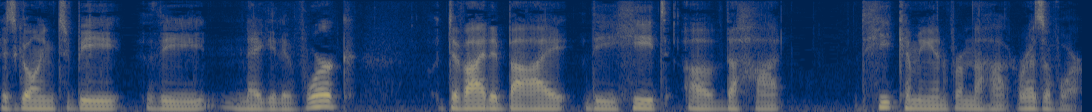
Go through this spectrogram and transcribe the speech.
is going to be the negative work divided by the heat of the hot heat coming in from the hot reservoir.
